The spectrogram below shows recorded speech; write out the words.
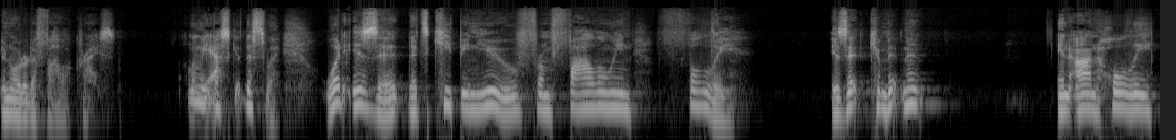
in order to follow Christ. Let me ask it this way What is it that's keeping you from following fully? Is it commitment? An unholy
